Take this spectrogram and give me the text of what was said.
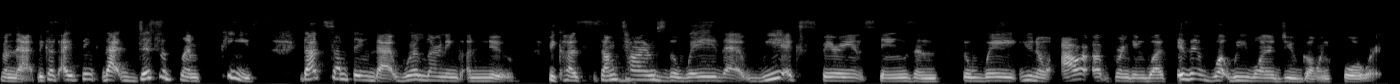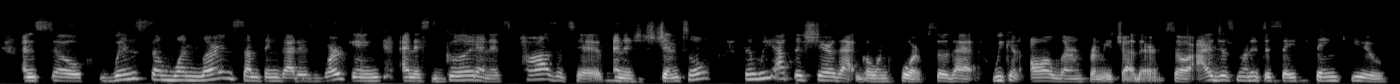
from that because I think that discipline piece, that's something that we're learning anew because mm-hmm. sometimes the way that we experience things and the way you know our upbringing was isn't what we want to do going forward. And so when someone learns something that is working and it's good and it's positive mm-hmm. and it's gentle then we have to share that going forth so that we can all learn from each other. So i just wanted to say thank you.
